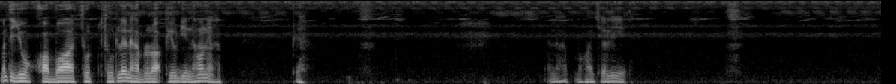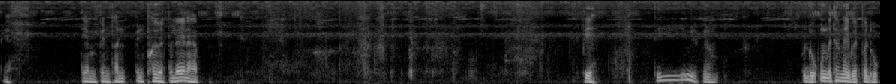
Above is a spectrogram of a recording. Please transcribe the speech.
มันจะอยู่ขอบบอสุดสุดเลยนะครับเลาะผิวดินเขาเนี่ยครับเพียนะครับมะหอยเชอรี่เพียเต็มเป็นพันเป็นพืชไปเลยนะครับ พี่ ตีมอยู่พี่น้องปลาดุกมันไปทางไหนเบิดปลาดุก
